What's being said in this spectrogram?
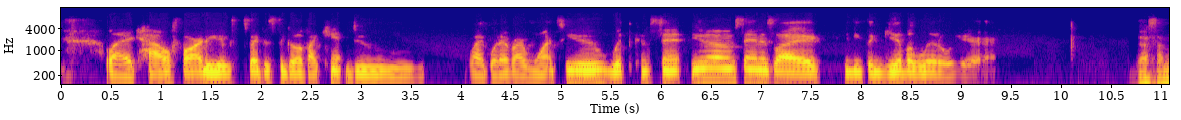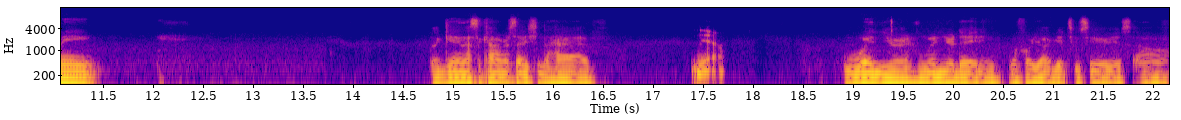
like, how far do you expect us to go if I can't do like whatever I want to you with consent? You know what I'm saying? It's like you need to give a little here. That's I mean again, that's a conversation to have Yeah. when you're when you're dating before y'all get too serious. Um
